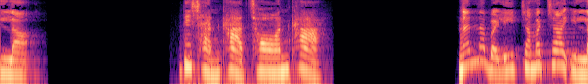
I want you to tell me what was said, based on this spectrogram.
ಇಲ್ಲ ดิฉันขาดช้อนค่ะ ನನ್ನ ಬಳಿ ಚಮಚ ಇಲ್ಲ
